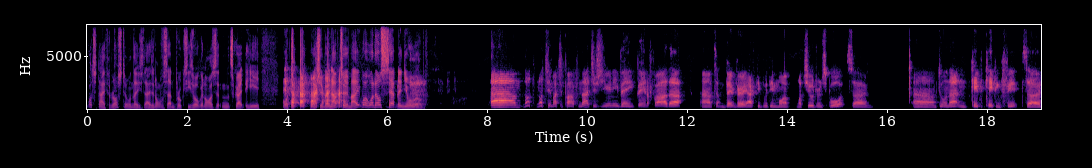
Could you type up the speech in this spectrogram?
what's Nathan Ross doing these days? And all of a sudden, Brooksy's organised it, and it's great to hear what what you've been up to, mate. What what else is happening in your world? Um, not not too much apart from that. Just uni, being being a father. Um, I'm very very active within my my children's sport. So um, doing that and keep keeping fit. So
